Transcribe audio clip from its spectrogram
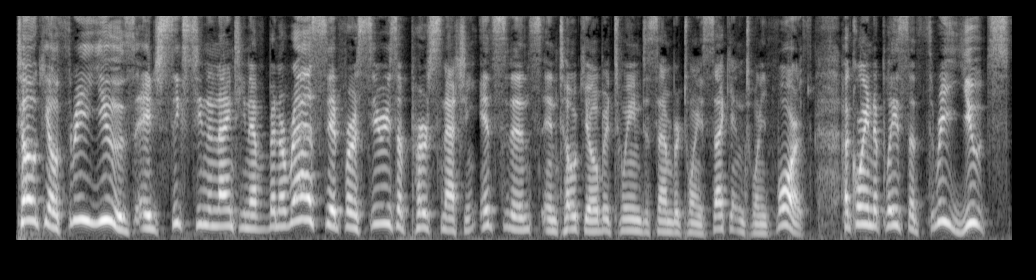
Tokyo, three youths aged 16 and 19 have been arrested for a series of purse snatching incidents in Tokyo between December 22nd and 24th. According to police, the three youths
